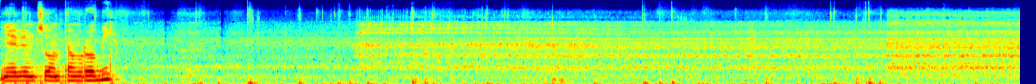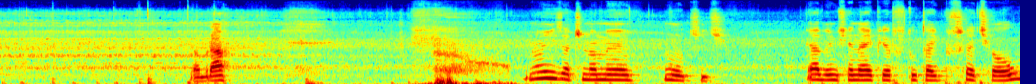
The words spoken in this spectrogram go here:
Nie wiem, co on tam robi. Dobra. No i zaczynamy mucić. Ja bym się najpierw tutaj przeciął.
